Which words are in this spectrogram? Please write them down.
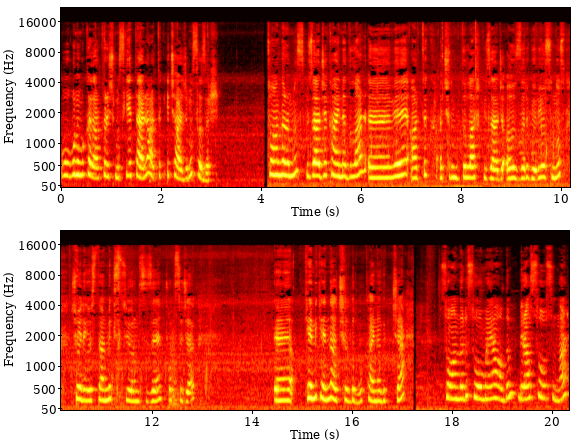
bu bunun bu kadar karışması yeterli. Artık iç harcımız hazır. Soğanlarımız güzelce kaynadılar ee, ve artık açıldılar güzelce ağızları görüyorsunuz. Şöyle göstermek istiyorum size. Çok sıcak. Ee, kendi kendine açıldı bu kaynadıkça. Soğanları soğumaya aldım. Biraz soğusunlar.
